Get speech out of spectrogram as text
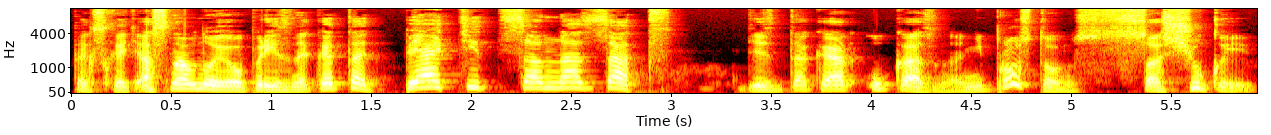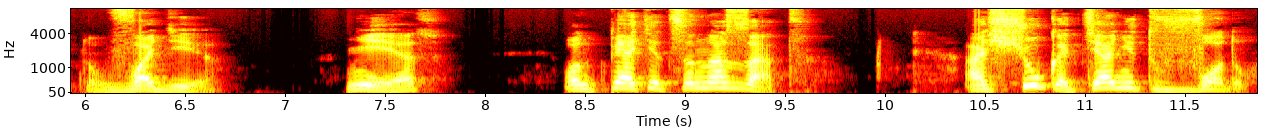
так сказать основной его признак это пятится назад. Здесь так указано. Не просто он со щукой в воде. Нет. Он пятится назад. А щука тянет в воду.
